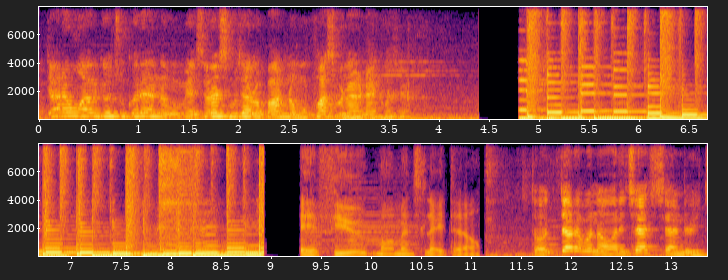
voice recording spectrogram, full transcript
અત્યારે હું આવી ગયો છું ઘરે અને મમ્મીએ સરસ મજાનો પાનનો મુફાસ બનાવી નાખ્યો છે A few moments later. તો અત્યારે બનાવવાની છે સેન્ડવિચ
